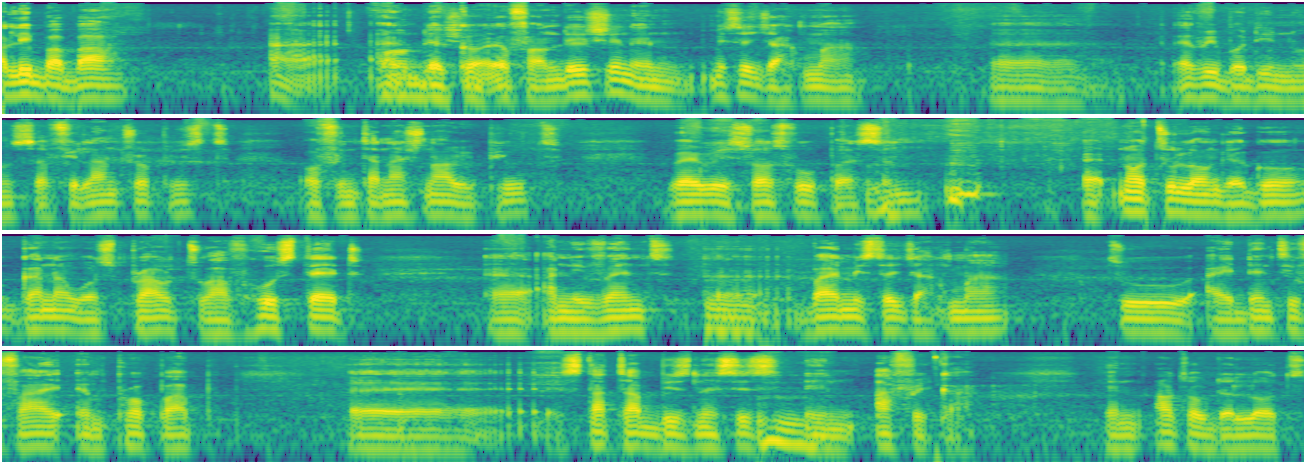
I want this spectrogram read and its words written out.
Alibaba uh, and the the foundation and Mr. Jack Ma, uh, everybody knows a philanthropist of international repute, very resourceful person. Uh, not too long ago, Ghana was proud to have hosted uh, an event uh, by Mr. Jack Ma to identify and prop up uh, startup businesses in Africa. And out of the lot,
